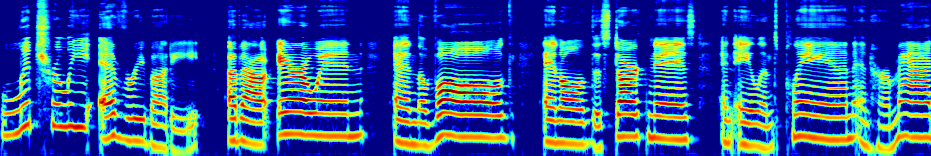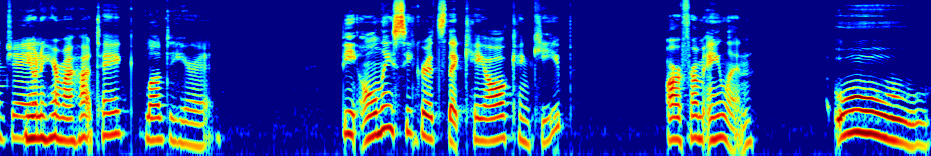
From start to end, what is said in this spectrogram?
literally everybody about Erawan and the Valg and all of this darkness and Aelin's plan and her magic. You want to hear my hot take? Love to hear it. The only secrets that Chaol can keep are from Aelin. Ooh.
